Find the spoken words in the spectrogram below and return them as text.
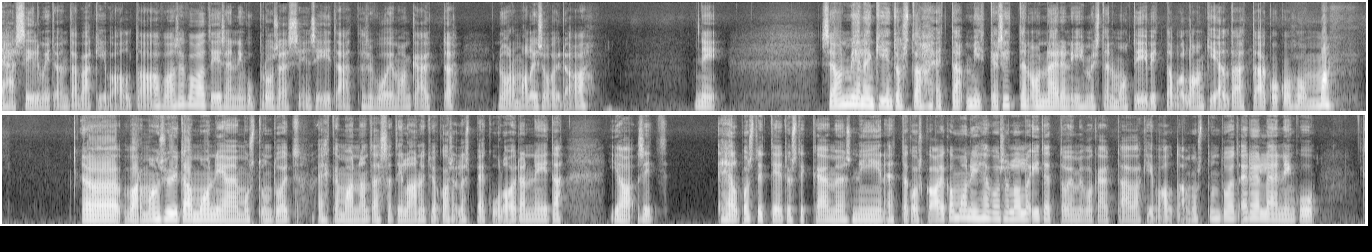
tehdä silmitöntä väkivaltaa, vaan se vaatii sen niin kuin prosessin siitä, että se voimankäyttö normalisoidaan. Niin se on mielenkiintoista, että mitkä sitten on näiden ihmisten motiivit tavallaan kieltää tämä koko homma. Öö, varmaan syitä on monia ja musta tuntuu, että ehkä mä annan tässä tilaa nyt jokaiselle spekuloida niitä. Ja sitten helposti tietysti käy myös niin, että koska aika moni hevosella olla itse toimiva käyttää väkivaltaa, musta tuntuu, että edelleen niin kuin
